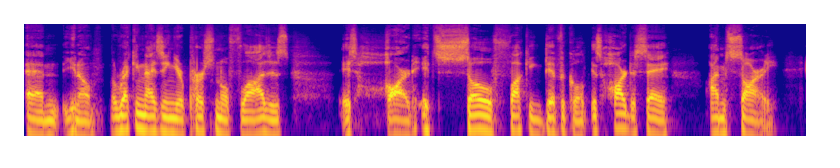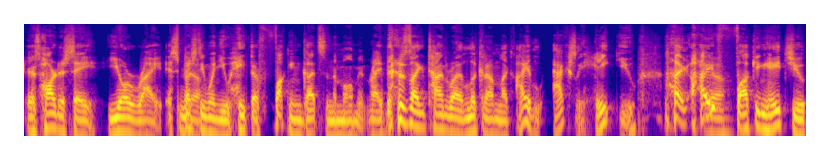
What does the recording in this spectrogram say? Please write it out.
and you know recognizing your personal flaws is is hard it's so fucking difficult it's hard to say i'm sorry it's hard to say you're right especially when you hate their fucking guts in the moment right? There's like times where i look at them like i actually hate you. Like i Yeah. fucking hate you.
